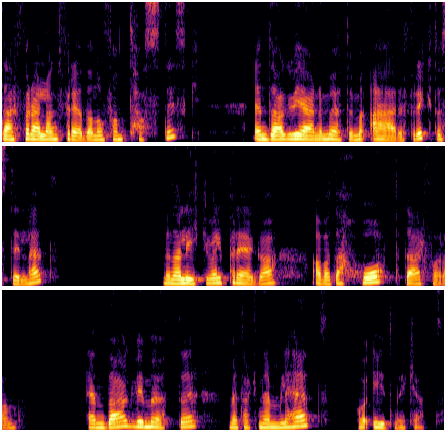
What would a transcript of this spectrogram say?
Derfor er langfredag noe fantastisk, en dag vi gjerne møter med ærefrykt og stillhet, men allikevel prega av at det er håp der foran, en dag vi møter med takknemlighet og ydmykhet.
